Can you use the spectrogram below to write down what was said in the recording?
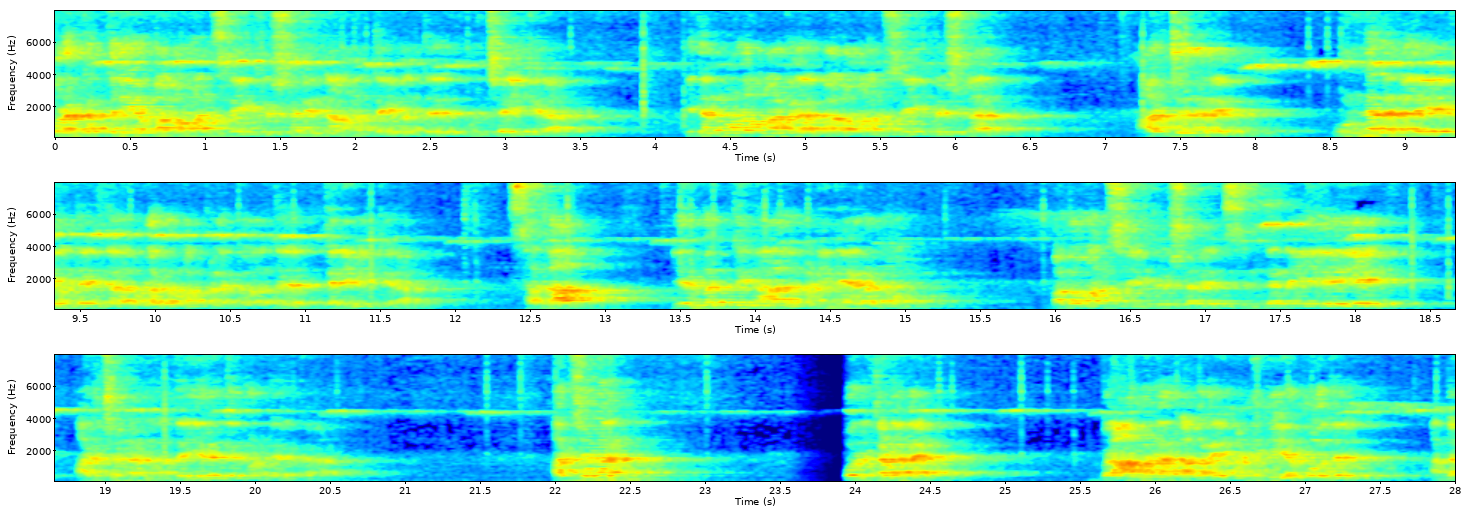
உறக்கத்திலேயும் பகவான் ஸ்ரீ கிருஷ்ணரின் நாமத்தை வந்து உச்சரிக்கிறார். இதன் மூலமாக பகவான் ஸ்ரீ கிருஷ்ணர் அர்ஜுனரின் உன்னத நிலையை வந்து இந்த உலக மக்களுக்கு வந்து தெரிவிக்கிறார். சதா இருபத்தி நாலு மணி நேரமும் பகவான் ஸ்ரீ கிருஷ்ணரின் சிந்தனையிலேயே அர்ஜுனன் வந்து இருந்து கொண்டிருக்கிறார். அர்ஜுனன் ஒரு தடவை பிராமணர் அவரை அணுகிய போது அந்த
